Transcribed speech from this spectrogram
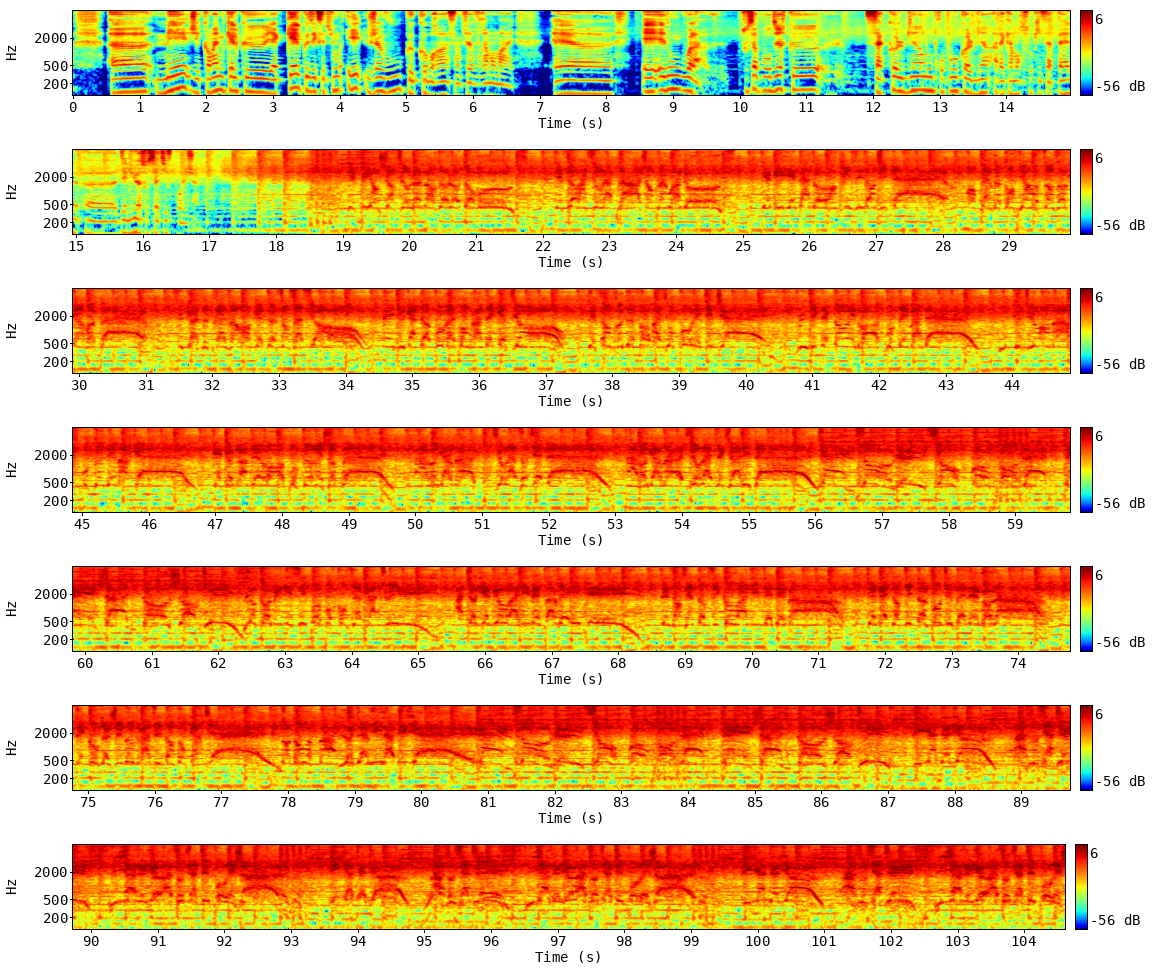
Euh, mais j'ai quand même quelques, il y a quelques exceptions, et j'avoue que Cobra, ça me fait vraiment marrer. Et, euh, donc voilà, tout ça pour dire que ça colle bien, mon propos colle bien avec un morceau qui s'appelle euh, Des lieux associatifs pour les jeunes. Sur le bord de l'autoroute Des sur la plage en plein mois d'août Des milliers d'ados en crise identitaire En perte de confiance sans aucun repère. Fugace de 13 ans en quête de sensations. Éducateur pour répondre à tes questions. Des centres de formation pour les DJs Musique techno et drogue pour t'évader. Une culture en marche pour te démarquer. Quelques grammes d'héros pour te réchauffer. Un regard neuf sur la société Un regard neuf sur la sexualité. Quelle solution au problème des jeunes d'aujourd'hui? Locaux municipaux pour concerts gratuits Ateliers bio animés par des hippies. Des anciens toxicos animent des débats. Des sortis de font du bénévolat. Des cours de judo gratuits dans ton quartier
